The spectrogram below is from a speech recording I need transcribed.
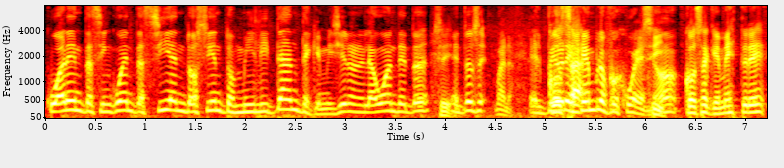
40, 50, 100, 200 militantes que me hicieron el aguante. Entonces, Sí. entonces bueno, el peor Cosa- ejemplo fue juez, Sí, ¿no? cosa que Mestre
